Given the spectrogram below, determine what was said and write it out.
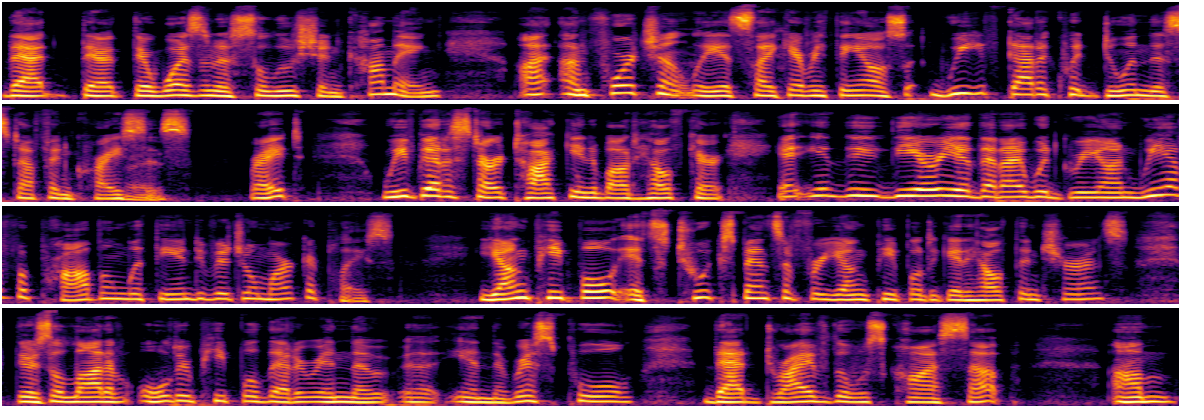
that that there wasn't a solution coming. Uh, unfortunately, it's like everything else. We've got to quit doing this stuff in crisis. Right. We've got to start talking about healthcare. The, the area that I would agree on, we have a problem with the individual marketplace. Young people, it's too expensive for young people to get health insurance. There's a lot of older people that are in the uh, in the risk pool that drive those costs up. Um,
